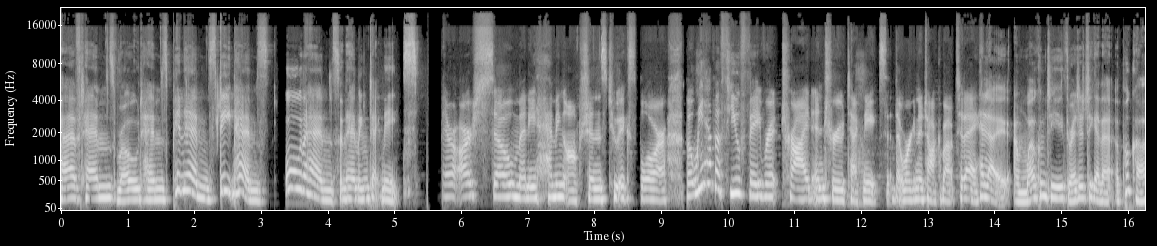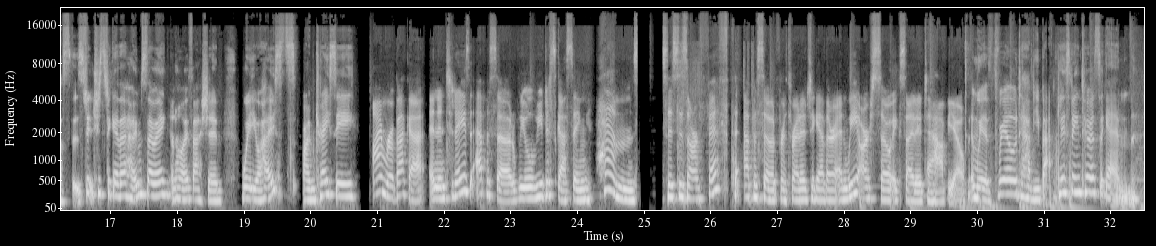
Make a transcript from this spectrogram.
curved hems, rolled hems, pin hems, deep hems, all the hems and hemming techniques. There are so many hemming options to explore, but we have a few favorite tried and true techniques that we're going to talk about today. Hello, and welcome to Threaded Together, a podcast that stitches together home sewing and high fashion. We're your hosts. I'm Tracy. I'm Rebecca, and in today's episode, we will be discussing hems. This is our fifth episode for Threaded Together, and we are so excited to have you. And we're thrilled to have you back listening to us again.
